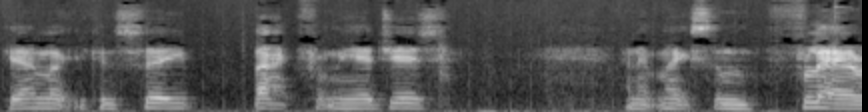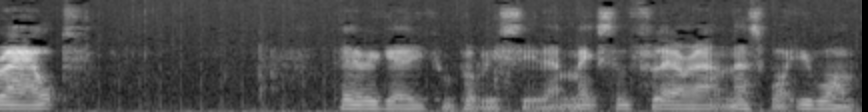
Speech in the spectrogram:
Again, look, you can see back from the edges, and it makes them flare out. There we go. You can probably see that makes them flare out, and that's what you want.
